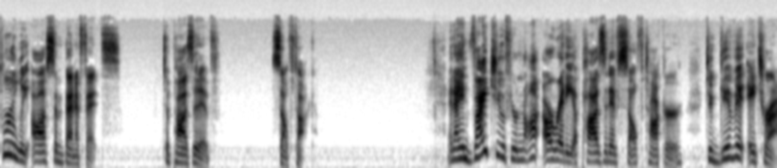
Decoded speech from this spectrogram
truly awesome benefits to positive self talk. And I invite you, if you're not already a positive self talker, to give it a try.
